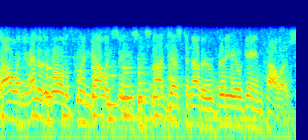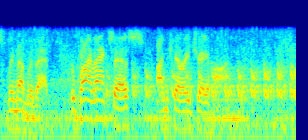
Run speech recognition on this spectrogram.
Well, when you enter the world of Twin Galaxies, it's not just another video game palace. Remember that. For Prime Access, I'm Kerry Jahan.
